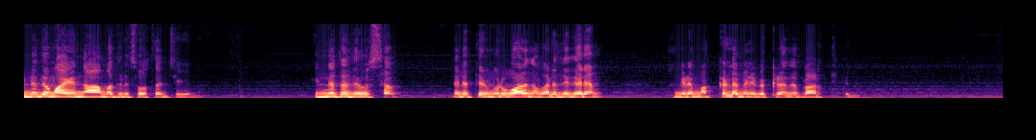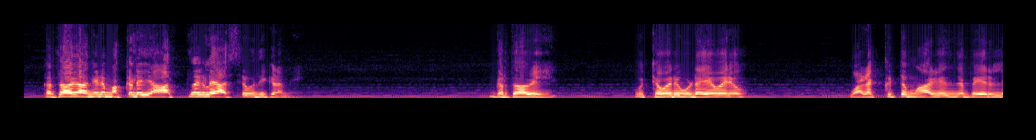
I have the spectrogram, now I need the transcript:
ഉന്നതമായ നാമത്തിന് സ്വസ്ഥം ചെയ്യുന്നു. ഇന്നത്തെ ദിവസം നിന്റെ തിരുമുറുവാളുന്ന വലതുകരം അങ്ങയുടെ മക്കളുടെ മേൽ വെക്കണമെന്ന് പ്രാർത്ഥിക്കുന്നു. കർത്താവ് അങ്ങയുടെ മക്കളുടെ യാത്രകളെ ആശീർവദിക്കണമേ. കർത്താവെ ഉറ്റവരും ഉടയവരും വഴക്കിട്ട് മാറിയതിന്റെ പേരിൽ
